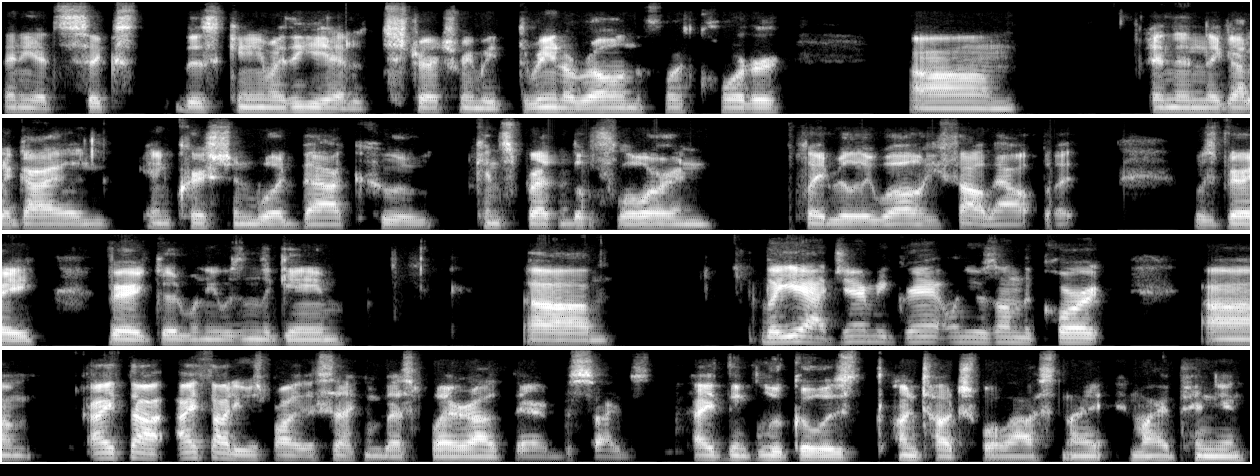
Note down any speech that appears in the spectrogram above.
Then he had six this game. I think he had a stretch where he made three in a row in the fourth quarter. Um, and then they got a guy in, in Christian Wood back who can spread the floor and played really well. He fouled out, but was very, very good when he was in the game. Um, but yeah, Jerami Grant when he was on the court, um, I thought I thought he was probably the second best player out there. Besides, I think Luka was untouchable last night, in my opinion.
